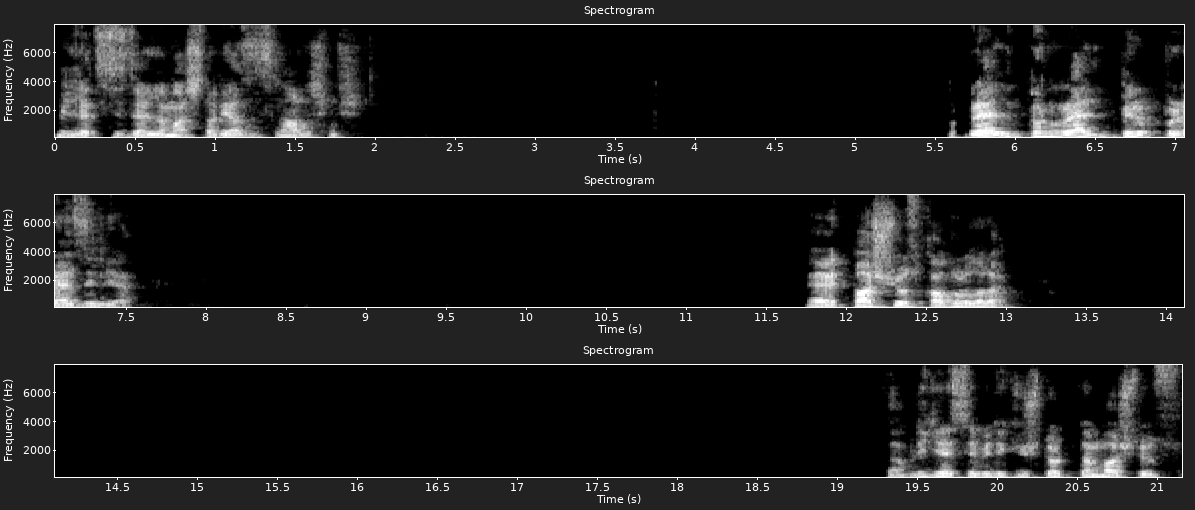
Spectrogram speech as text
Millet sizlerle maçlar yazısına alışmış. Brel, Brel, bir Brezilya. Evet başlıyoruz kadrolara. WGS 1, 2, 3, 4'ten başlıyoruz.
